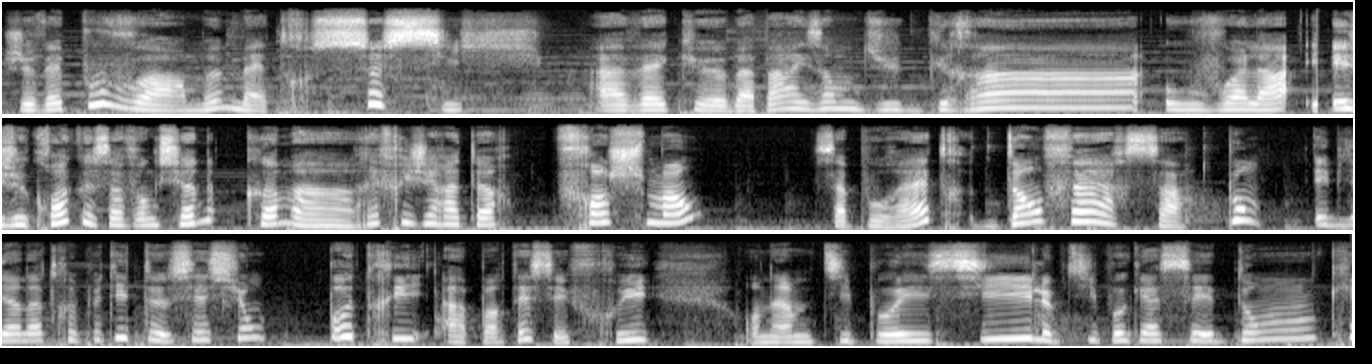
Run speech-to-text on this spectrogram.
je vais pouvoir me mettre ceci avec, euh, bah, par exemple, du grain ou voilà. Et je crois que ça fonctionne comme un réfrigérateur. Franchement, ça pourrait être d'enfer, ça. Bon, eh bien, notre petite session poterie a porté ses fruits. On a un petit pot ici, le petit pot cassé donc.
